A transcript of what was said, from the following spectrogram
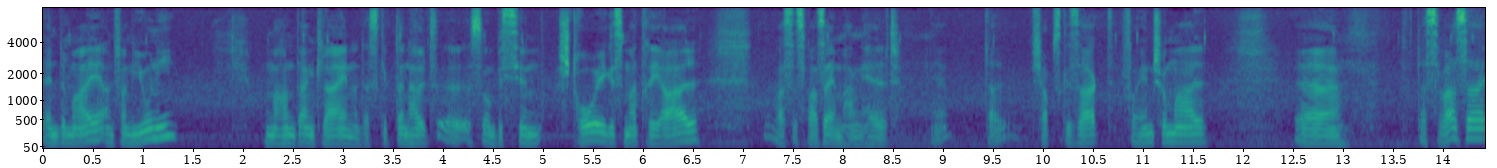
Ende Mai, Anfang Juni und machen dann klein. Und das gibt dann halt äh, so ein bisschen strohiges Material, was das Wasser im Hang hält. Ja, da, ich habe es gesagt vorhin schon mal. Das Wasser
